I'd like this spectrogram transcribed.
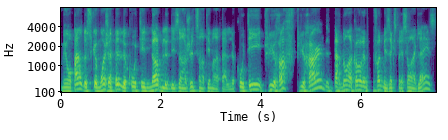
mais on parle de ce que moi j'appelle le côté noble des enjeux de santé mentale. Le côté plus rough, plus hard, pardon encore une fois de mes expressions anglaises,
